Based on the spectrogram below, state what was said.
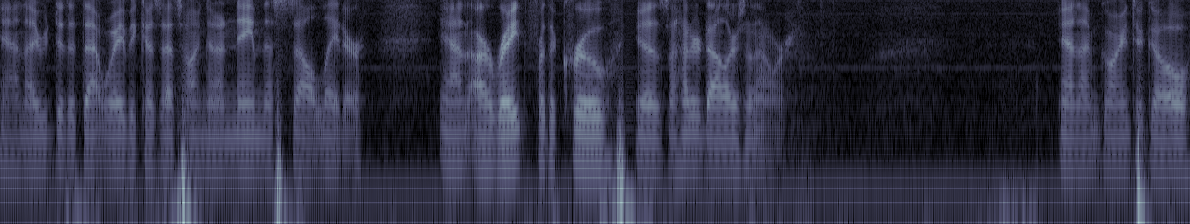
And I did it that way because that's how I'm going to name this cell later. And our rate for the crew is $100 an hour. And I'm going to go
